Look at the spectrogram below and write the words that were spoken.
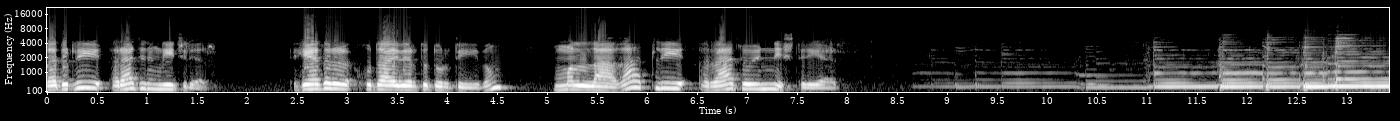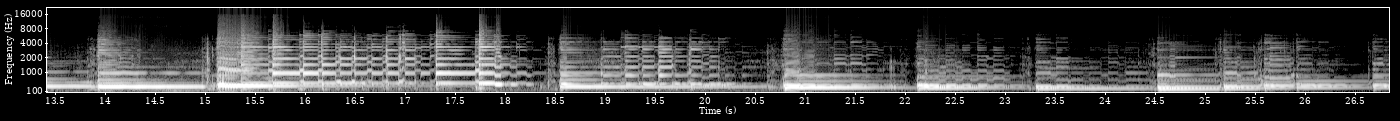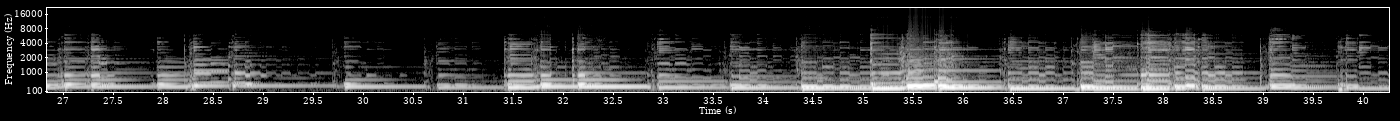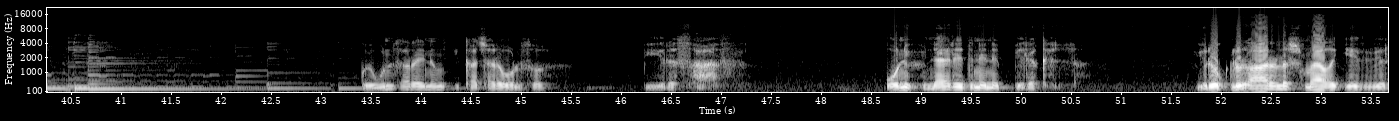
Qadirli radinin neyciler? Hedir Hudayverdi dur deyibin, Mallağa atli. edinenip berek Yürekler ağrılaşmağı ezber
